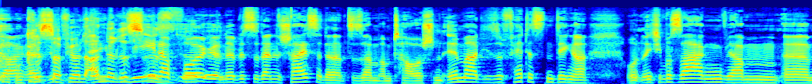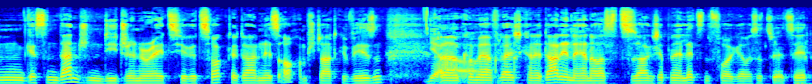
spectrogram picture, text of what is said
sagen, Du kriegst also, dafür ein in anderes, jeder äh, Folge, äh, ne, bist du deine Scheiße da zusammen am Tauschen. Immer diese fettesten Dinger. Und ich muss sagen, wir haben ähm, gestern Dungeon Degenerates hier gezockt. Der Daniel ist auch am Start gewesen. Ja. Äh, können wir ja vielleicht, kann der Daniel nachher noch was dazu sagen. Ich habe in der letzten Folge ja was dazu erzählt.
